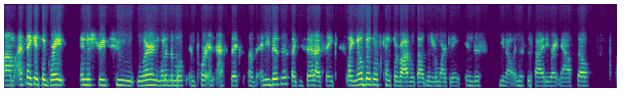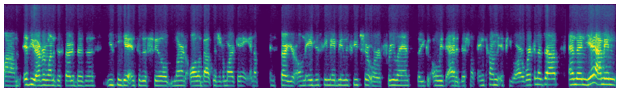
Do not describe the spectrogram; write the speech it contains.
Um, I think it's a great industry to learn one of the most important aspects of any business. Like you said, I think like no business can survive without digital marketing in this, you know, in this society right now. So um, if you ever wanted to start a business, you can get into this field, learn all about digital marketing, and, uh, and start your own agency maybe in the future or freelance. So you can always add additional income if you are working a job. And then, yeah, I mean,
